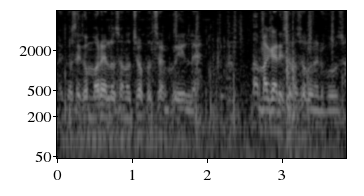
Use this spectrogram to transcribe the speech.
Le cose con Morello sono troppo tranquille. Ma magari sono solo nervoso.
